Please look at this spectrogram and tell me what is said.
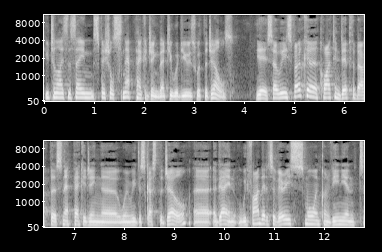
utilize the same special snap packaging that you would use with the gels. Yeah, so we spoke uh, quite in depth about the snap packaging uh, when we discussed the gel. Uh, again, we find that it's a very small and convenient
